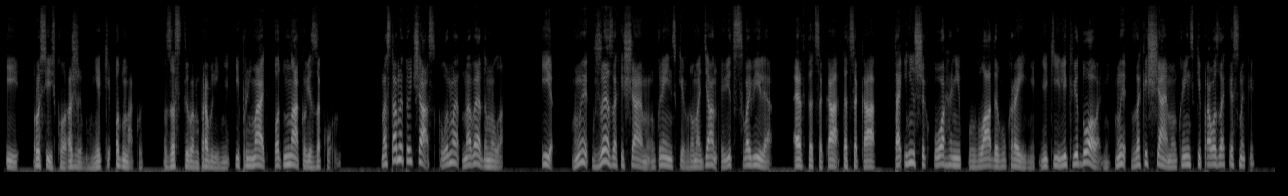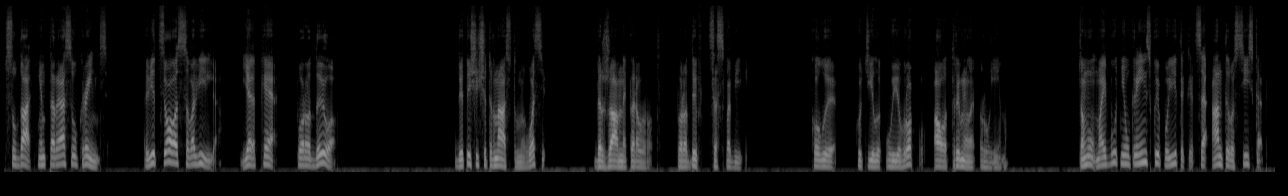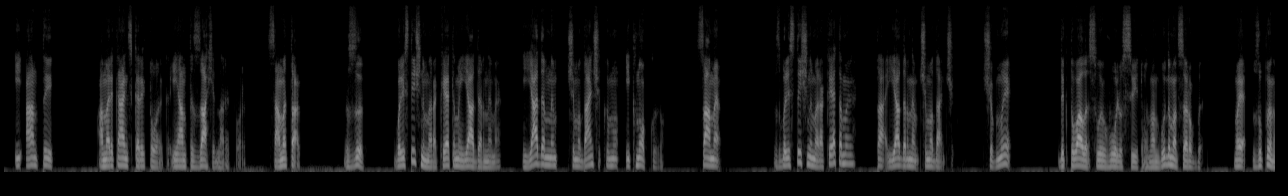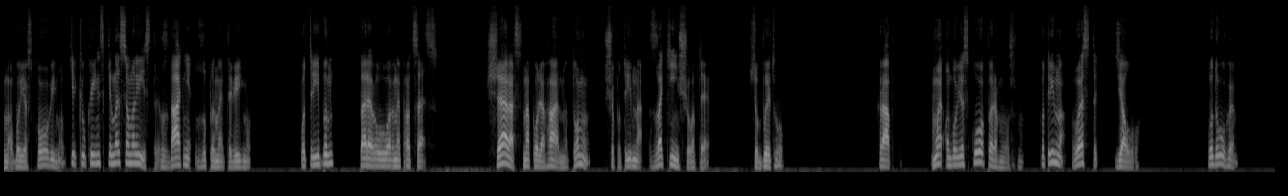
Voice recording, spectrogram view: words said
і російського режиму, які однакові за стилем правління і приймають однакові закони. Настане той час, коли ми наведемо лад, і ми вже захищаємо українських громадян від свавілля ФТЦК, ТЦК та інших органів влади в Україні, які ліквідовані. Ми захищаємо українські правозахисники в судах інтереси українців від цього свавілля, яке породило у 2014 році державний переворот, породив це свавілля, коли хотіли у Європу, а отримали руїну. Тому майбутнє української політики це антиросійська і антиамериканська риторика, і антизахідна риторика. Саме так. З балістичними ракетами ядерними, ядерним чемоданчиком і кнопкою. Саме з балістичними ракетами та ядерним чемоданчиком, щоб ми диктували свою волю світу. Ми будемо це робити. Ми зупинимо обов'язково війну. Тільки українські націоналісти здатні зупинити війну. Потрібен переговорний процес. Ще раз наполягаю на тому, що потрібно закінчувати цю битву. Крапка. Ми обов'язково переможемо. Потрібно вести діалог. По-друге,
